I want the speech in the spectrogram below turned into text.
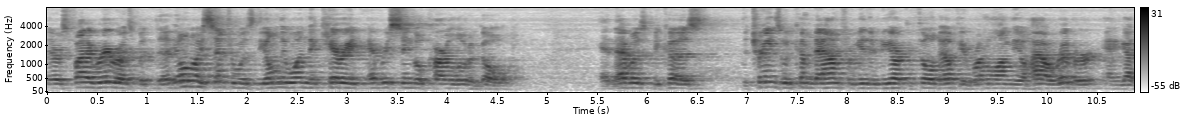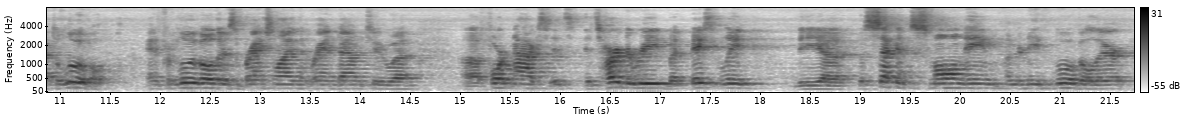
there was five railroads, but the Illinois Central was the only one that carried every single carload of gold. And that was because the trains would come down from either New York or Philadelphia, run along the Ohio River, and got to Louisville. And from Louisville, there's a branch line that ran down to uh, uh, Fort Knox. It's, it's hard to read, but basically, the, uh, the second small name underneath Louisville there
